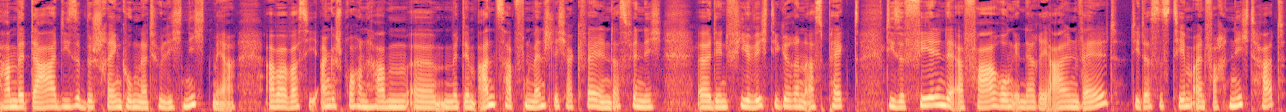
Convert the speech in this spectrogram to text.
haben wir da diese Beschränkung natürlich nicht mehr. Aber was Sie angesprochen haben äh, mit dem Anzapfen menschlicher Quellen, das finde ich äh, den viel wichtigeren Aspekt. Diese fehlende Erfahrung in der realen Welt, die das System einfach nicht hat,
